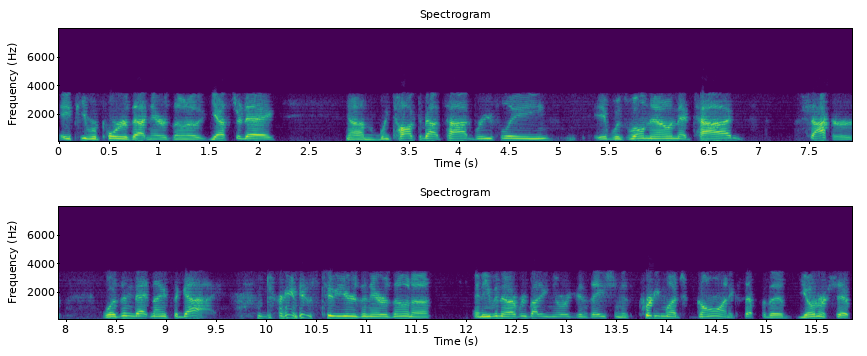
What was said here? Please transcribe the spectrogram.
AP reporters out in Arizona yesterday. Um, we talked about Todd briefly. It was well known that Todd, shocker, wasn't that nice a guy during his two years in Arizona. And even though everybody in the organization is pretty much gone except for the, the ownership,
